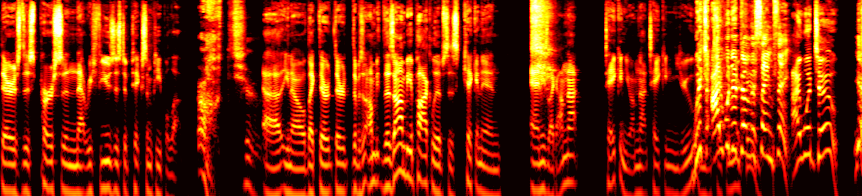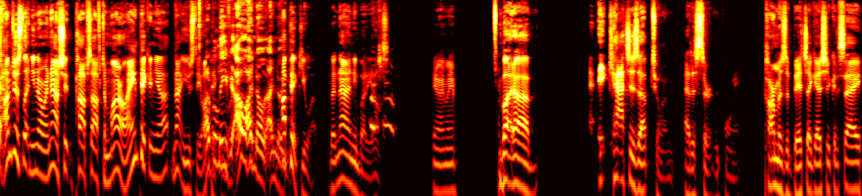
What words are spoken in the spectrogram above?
there's this person that refuses to pick some people up. Oh, dude. Uh, you know, like they're they're the zombie the zombie apocalypse is kicking in, and he's like, "I'm not taking you. I'm not taking you." Which I would have done the same thing. I would too. Yeah. I'm just letting you know right now. Shit pops off tomorrow. I ain't picking you up. Not used to. I believe you. up. Oh, I know. I know. I'll you. pick you up, but not anybody else. You know what I mean? But uh, it catches up to him at a certain point. Karma's a bitch, I guess you could say.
